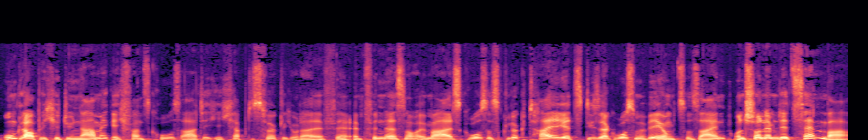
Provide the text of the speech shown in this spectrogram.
Unglaubliche Dynamik. Ich fand es großartig. Ich habe das wirklich oder empf- empfinde es noch immer als großes Glück, Teil jetzt dieser großen Bewegung zu sein. Und schon im Dezember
